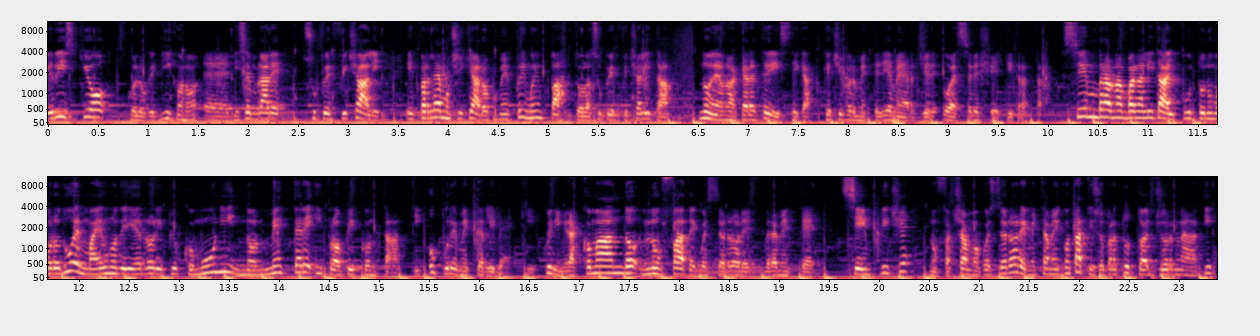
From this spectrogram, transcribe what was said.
Il rischio, quello che dicono è di sembrare superficiali e parliamoci chiaro, come primo impatto la superficialità non è una caratteristica che ci permette di emergere o essere scelti tra tanti. Sembra una banalità il punto numero 2, ma è uno degli errori più comuni non mettere i propri contatti oppure metterli vecchi. Quindi mi raccomando, non fate questo errore veramente semplice, non facciamo questo errore, mettiamo i contatti soprattutto aggiornati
